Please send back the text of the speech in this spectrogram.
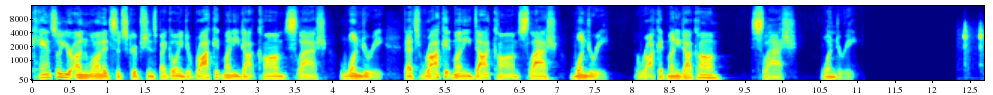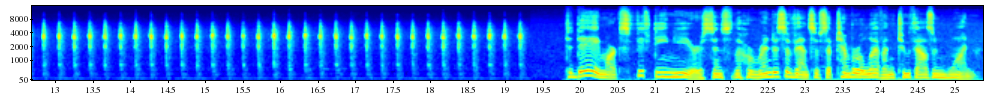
Cancel your unwanted subscriptions by going to rocketmoney.com slash Wondery. That's rocketmoney.com slash Wondery. rocketmoney.com slash Wondery. Today marks 15 years since the horrendous events of September 11, 2001.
